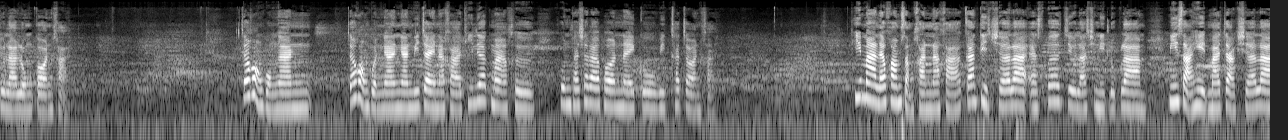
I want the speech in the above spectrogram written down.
จุฬาลงกรณ์ค่ะ เจ้าของผลงานเจ้าของผลงานงานวิจัยนะคะที่เลือกมาคือ คุณพัชราพรในโกวิคขจรค่ะ ที่มาและความสำคัญนะคะ การติดเชื้อราแอสเปอร์จิลลัสชนิดลุกลาม มีสาเหตุมาจากเชื้อรา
